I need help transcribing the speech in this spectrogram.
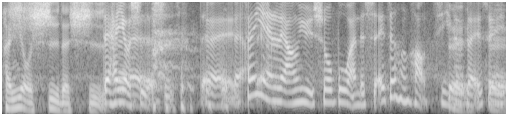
很有事的事，对，很有事的事，对，对对三言两语说不完的事，哎，这很好记，对，对不对？所以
